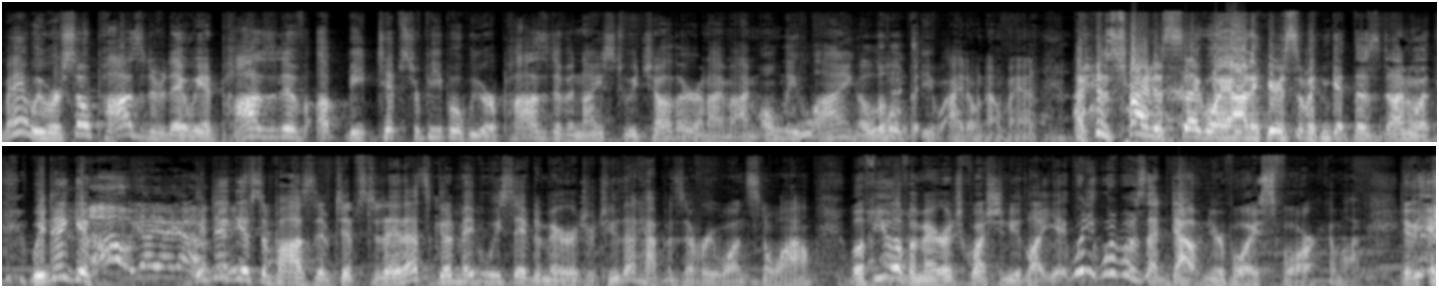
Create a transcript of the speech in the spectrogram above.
Man, we were so positive today. We had positive, upbeat tips for people. We were positive and nice to each other, and I'm I'm only lying a little bit. I don't know, man. I'm just trying to segue out of here so we can get this done with. We did give Oh, yeah, yeah, yeah. we okay. did give some positive tips today. That's good. Maybe we saved a marriage or two. That happens every once in a while. Well, if you have a marriage question you'd like, yeah, what, you- what was that doubt in your voice for? Come on. If you,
